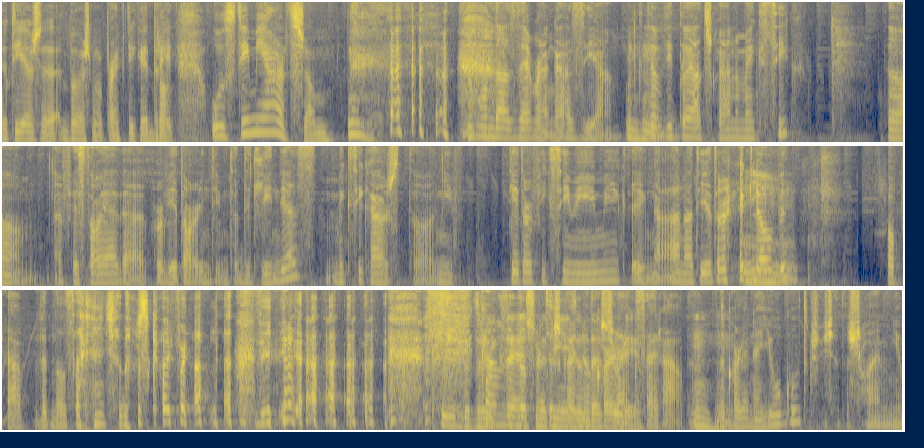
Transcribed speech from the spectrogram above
Që ti je, bëhesh më praktike drejt. Udhëtimi i ardhshëm. Nuk m'u nda zemra nga Azia. Mm -hmm. Këtë vit doja të shkoja në Meksik të festoja edhe përvjetorin tim të ditëlindjes. Meksika është uh, një tjetër fiksim i imi këtej nga ana tjetër e mhm. globit. Mm -hmm. Po prap vendosa që do shkoj prap në Azi. Kam vendosur të shkoj në Kore kësaj radhe, mm -hmm. në Korenë e Jugut, kështu që të shohim një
